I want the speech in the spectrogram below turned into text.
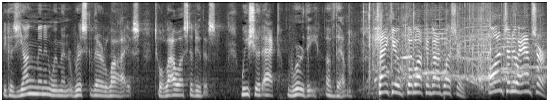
because young men and women risk their lives to allow us to do this. We should act worthy of them. Thank you, good luck, and God bless you. On to New Hampshire.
